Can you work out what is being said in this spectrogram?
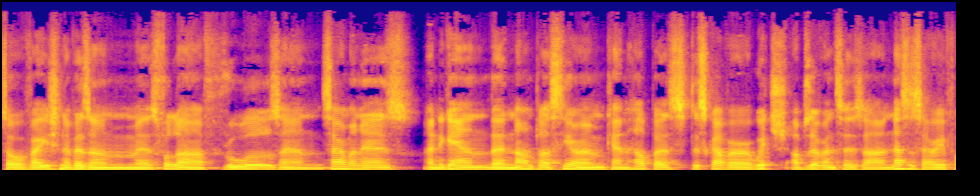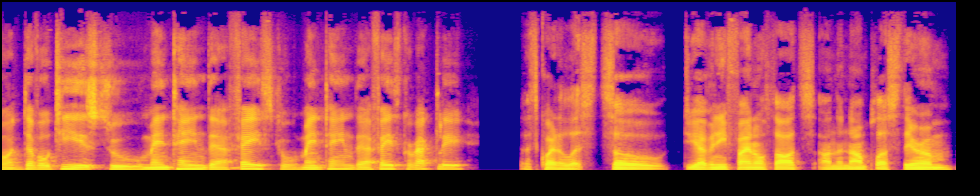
So Vaishnavism is full of rules and ceremonies, and again, the nonplus theorem can help us discover which observances are necessary for devotees to maintain their faith, to maintain their faith correctly, that's quite a list. So, do you have any final thoughts on the nonplus theorem?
